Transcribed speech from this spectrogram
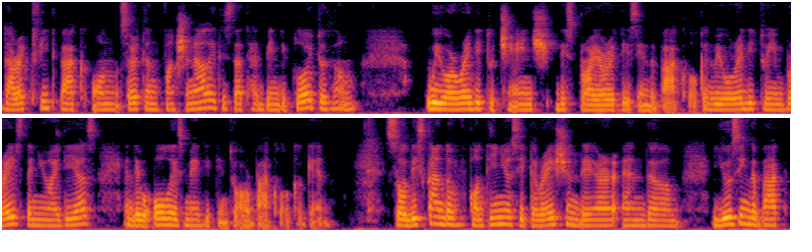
direct feedback on certain functionalities that had been deployed to them, we were ready to change these priorities in the backlog and we were ready to embrace the new ideas and they were always made it into our backlog again. So this kind of continuous iteration there and um, using the back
